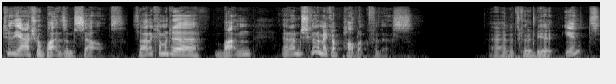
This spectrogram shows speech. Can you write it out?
to the actual buttons themselves. So I'm going to come into button and I'm just going to make a public for this. And it's going to be an int.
